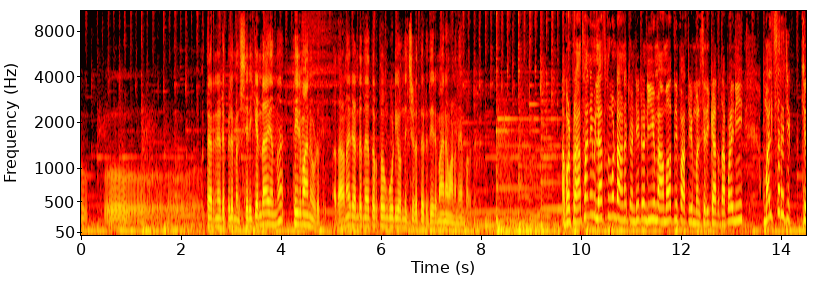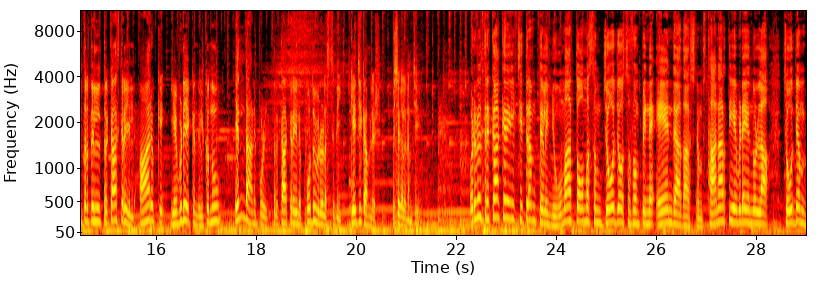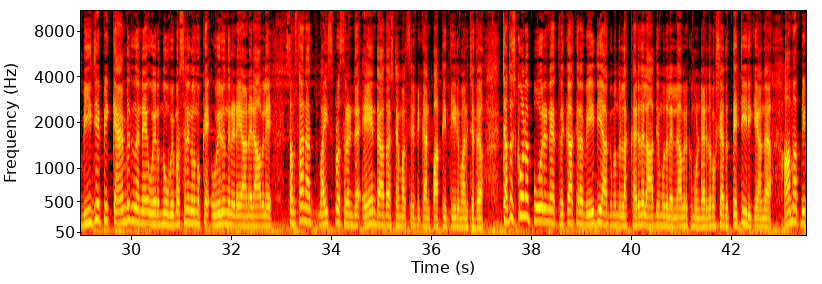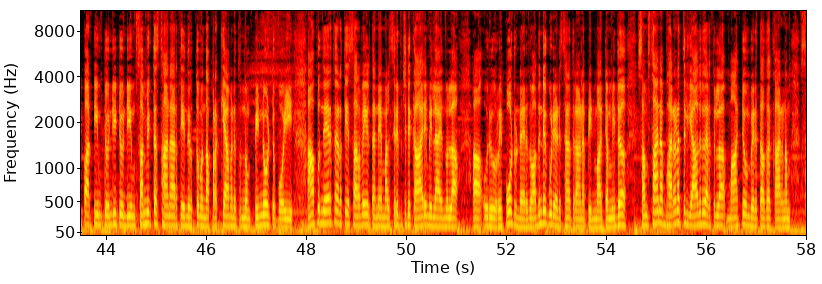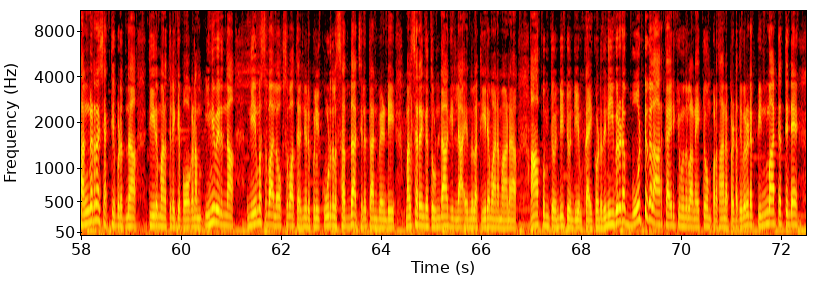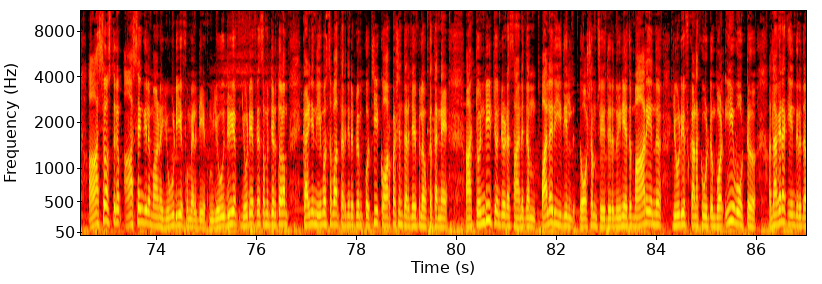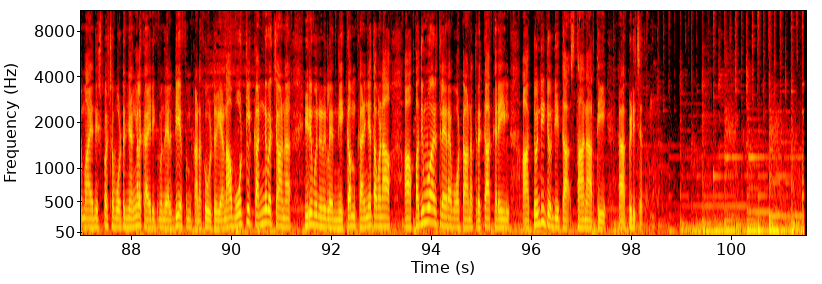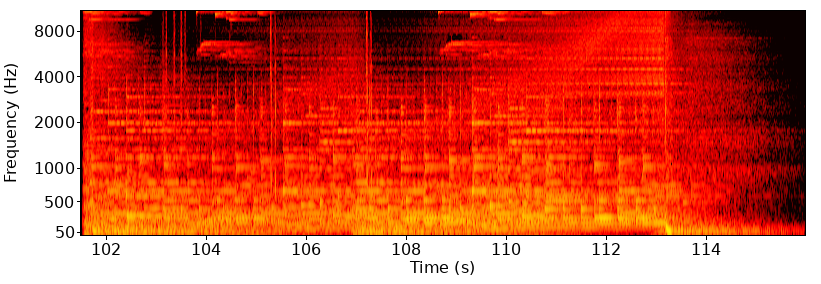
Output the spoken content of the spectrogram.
തെരഞ്ഞെടുപ്പിൽ മത്സരിക്കേണ്ട എന്ന് തീരുമാനമെടുത്തു. അതാണ് രണ്ട് നേതൃത്വവും കൂടി ഒന്നിച്ചെടുത്തൊരു തീരുമാനമാണെന്ന് ഞാൻ പറഞ്ഞത് അപ്പോൾ പ്രാധാന്യമില്ലാത്തത് കൊണ്ടാണ് ട്വന്റി ട്വന്റിയും ആം ആദ്മി പാർട്ടിയും മത്സരിക്കാത്തത്. അപ്പോൾ ഇനി മത്സര ചിത്രത്തിൽ തൃക്കാക്കരയിൽ ആരൊക്കെ എവിടെയൊക്കെ നിൽക്കുന്നു? എന്താണിപ്പോൾ തൃക്കാക്കരയിലെ പൊതുവിലുള്ള സ്ഥിതി? കെ ജി കമലേഷ് വിശകലനം ചെയ്യും. ഒടുവിൽ തൃക്കാക്കരയിൽ ചിത്രം തെളിഞ്ഞു. ഉമാ തോമസും ജോ ജോസഫും പിന്നെ എ എൻ രാധാകൃഷ്ണനും. സ്ഥാനാർത്ഥി എവിടെയെന്നുള്ള ചോദ്യം ബി ജെ പി ക്യാമ്പിൽ നിന്ന് തന്നെ ഉയർന്നു. വിമർശനങ്ങളുമൊക്കെ ഉയരുന്നതിനിടെയാണ് രാവിലെ സംസ്ഥാന വൈസ് പ്രസിഡന്റ് എ എൻ രാധാകൃഷ്ണനെ മത്സരിപ്പിക്കാൻ പാർട്ടി തീരുമാനിച്ചത്. ചതുഷ്കോണ പോരിന് തൃക്കാക്കര വേദിയാകുമെന്നുള്ള കരുതൽ ആദ്യം മുതൽ എല്ലാവർക്കും ഉണ്ടായിരുന്നു. പക്ഷേ അത് തെറ്റിയിരിക്കുകയാണ്. ആം ആദ്മി പാർട്ടിയും ട്വന്റി ട്വന്റിയും സംയുക്ത സ്ഥാനാർത്ഥിയെ നിർത്തുമെന്ന പ്രഖ്യാപനത്തിൽ നിന്നും പിന്നോട്ട് പോയി. ആപ്പ് നേരത്തെ നടത്തിയ സർവേയിൽ തന്നെ മത്സരിപ്പിച്ചിട്ട് കാര്യമില്ല എന്നുള്ള ഒരു റിപ്പോർട്ട് ഉണ്ടായിരുന്നു അതിന്റെ കൂടി അടിസ്ഥാനത്തിലാണ് പിന്മാറ്റം. ഇത് സംസ്ഥാന ഭരണത്തിൽ യാതൊരു തരത്തിലുള്ള മാറ്റവും വരുത്താത്ത കാരണം സംഘടന ശക്തിപ്പെടുത്തുന്ന തീരുമാനത്തിലേക്ക് പോകണം. ഇനി വരുന്ന നിയമസഭാ ലോക്സഭാ തെരഞ്ഞെടുപ്പിൽ കൂടുതൽ ശ്രദ്ധ ചെലുത്താൻ വേണ്ടി മത്സരരംഗത്ത് ഉണ്ടാകില്ല എന്നുള്ള തീരുമാനമാണ് ആപ്പും ട്വന്റി ട്വന്റിയും കൈക്കൊണ്ടത്. ഇനി ഇവരുടെ വോട്ടുകൾ ആർക്കായിരിക്കും എന്നുള്ളതാണ് ഏറ്റവും പ്രധാനപ്പെട്ടത്. ഇവരുടെ പിന്മാറ്റത്തിന്റെ ആശ്വാസത്തിലും ആശങ്കയിലുമാണ് യു ഡി എഫും എൽ ഡി എഫും. U D F U D എഫിനെ സംബന്ധിച്ചിടത്തോളം കഴിഞ്ഞ നിയമസഭാ തെരഞ്ഞെടുപ്പിലും കൊച്ചി കോർപ്പറേഷൻ തെരഞ്ഞെടുപ്പിലും ഒക്കെ തന്നെ ട്വന്റി ട്വന്റിയുടെ സാന്നിധ്യം പല രീതിയിൽ ദോഷം ചെയ്തിരുന്നു. ഇനി അത് മാറിയെന്ന് യു ഡി എഫ് കണക്ക് കൂട്ടുമ്പോൾ ഈ വോട്ട് നഗര കേന്ദ്രിതമായ നിഷ്പക്ഷ വോട്ട് ഞങ്ങൾക്കായിരിക്കുമെന്ന് എൽ ഡി എഫും കണക്ക് കൂട്ടുകയാണ് ആ വോട്ടിൽ കണ്ണുവെച്ചാണ് ഇരുമുന്നണികളെ നീക്കം. കഴിഞ്ഞ തവണ പതിമൂവായിരത്തിലേറെ വോട്ടാണ് തൃക്കാക്കരയിൽ ട്വന്റി ട്വന്റി സ്ഥാനാർത്ഥി പിടിച്ചത്.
